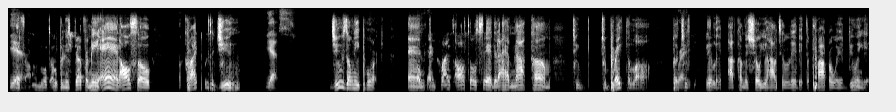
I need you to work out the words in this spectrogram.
yeah, it's almost open and shut for me. And also, Christ was a Jew. Yes, Jews don't eat pork, and okay. and Christ also said that I have not come to to break the law, but right. to fulfill it. I've come to show you how to live it, the proper way of doing it.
